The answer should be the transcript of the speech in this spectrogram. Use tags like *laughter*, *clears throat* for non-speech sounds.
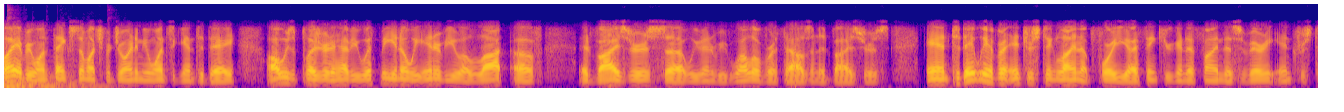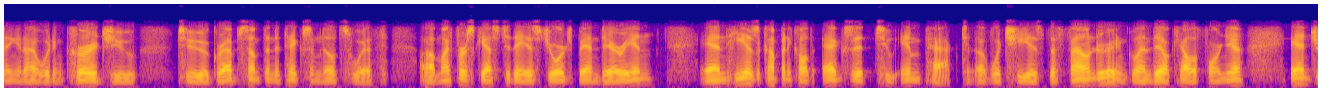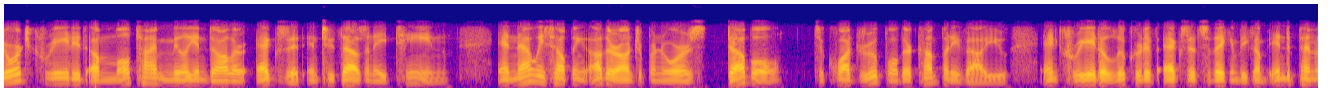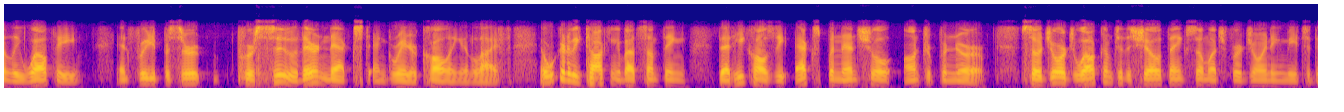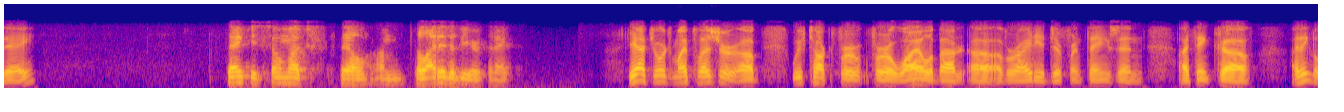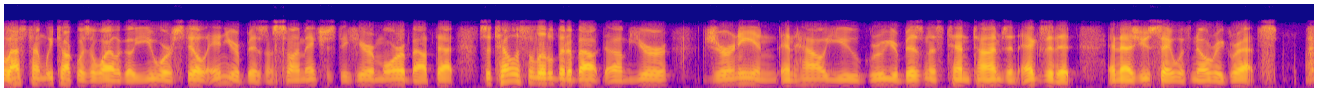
Hi, everyone. Thanks so much for joining me once again today. Always a pleasure to have you with me. You know, we interview a lot of advisors. Uh, we've interviewed well over a thousand advisors. And today we have an interesting lineup for you. I think you're going to find this very interesting, and I would encourage you to grab something to take some notes with. Uh, my first guest today is George Bandarian, and he has a company called Exit to Impact, of which he is the founder in Glendale, California. And George created a multi million dollar exit in 2018, and now he's helping other entrepreneurs double to quadruple their company value and create a lucrative exit so they can become independently wealthy and free to pursue their next and greater calling in life. And we're going to be talking about something that he calls the exponential entrepreneur. So, George, welcome to the show. Thanks so much for joining me today. Thank you so much, Bill. I'm delighted to be here today. Yeah, George, my pleasure. Uh, we've talked for for a while about uh, a variety of different things, and I think uh, I think the last time we talked was a while ago. You were still in your business, so I'm anxious to hear more about that. So tell us a little bit about um, your journey and, and how you grew your business 10 times and exited, and as you say, with no regrets. *laughs*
